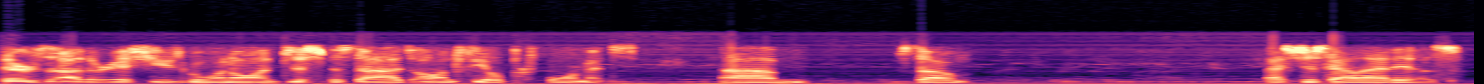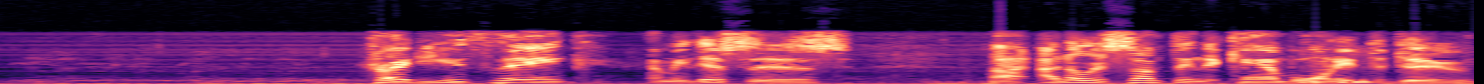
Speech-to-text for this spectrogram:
there's other issues going on just besides on-field performance. Um, so that's just how that is. Trey, do you think? I mean, this is. I, I know it's something that Cam wanted to do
